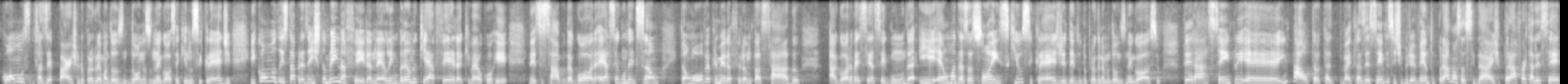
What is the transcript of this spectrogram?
como fazer parte do programa Donas do Negócio aqui no Cicred e como estar presente também na feira, né? Lembrando que a feira que vai ocorrer nesse sábado agora é a segunda edição. Então, houve a primeira feira ano passado, Agora vai ser a segunda e é uma das ações que o Cicred, dentro do programa Donos do Negócio, terá sempre é, em pauta. Tá, vai trazer sempre esse tipo de evento para a nossa cidade, para fortalecer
